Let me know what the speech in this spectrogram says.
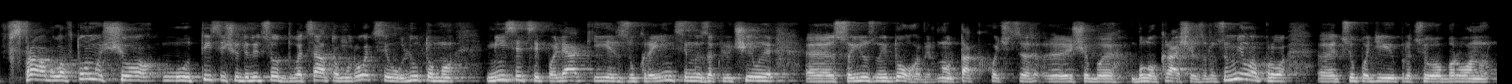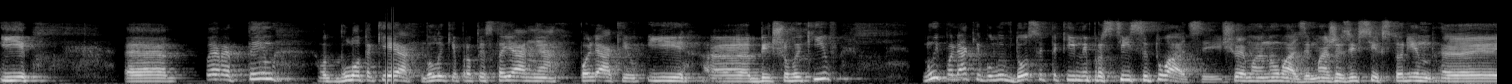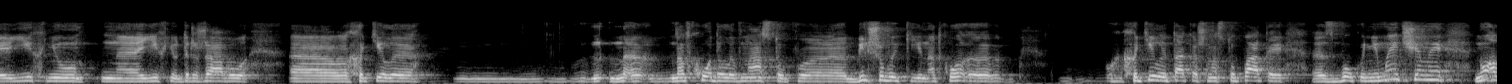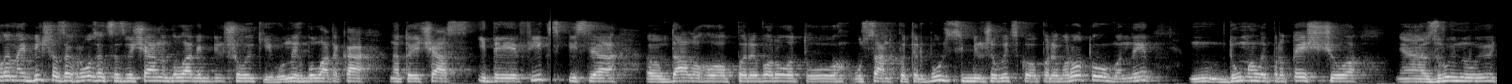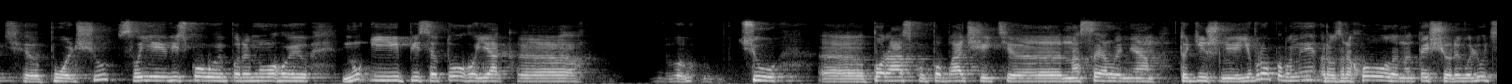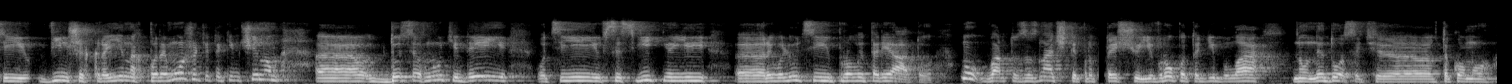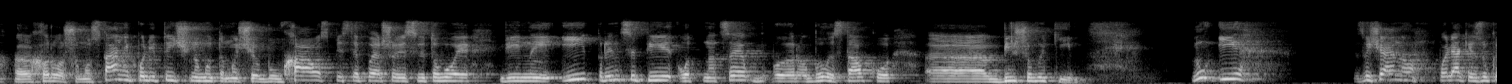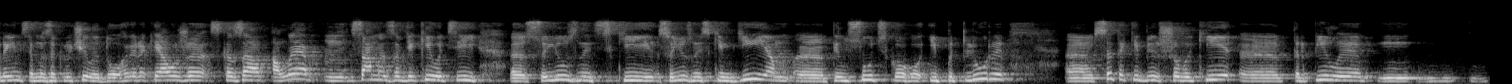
Справа була в тому, що у 1920 році, у лютому місяці, поляки з українцями заключили союзний договір. Ну так хочеться, щоб було краще зрозуміло про цю подію, про цю оборону і перед тим от було таке велике протистояння поляків і е, більшовиків. Ну і поляки були в досить такій непростій ситуації. Що я маю на увазі? Майже зі всіх сторін е, їхню е, їхню державу е, хотіли. Надходили в наступ е, більшовики, надход, е, хотіли також наступати е, з боку Німеччини. Ну але найбільша загроза це звичайно була від більшовиків. У них була така на той час ідея фікс після е, вдалого перевороту у Санкт-Петербурзі, більшовицького перевороту. Вони думали про те, що е, Зруйнують Польщу своєю військовою перемогою. Ну і після того, як цю е, поразку побачить е, населення тодішньої Європи, вони розраховували на те, що революції в інших країнах переможуть і таким чином е, досягнуть ідеї оцієї всесвітньої е, революції пролетаріату. Ну варто зазначити про те, що Європа тоді була ну не досить е, в такому е, хорошому стані політичному, тому що був хаос після Першої світової війни, і в принципі, от на це е, робили ставку е, більшовики. Ну і Звичайно, поляки з українцями заключили договір, як я вже сказав. Але м, саме завдяки оцій е, союзницькій союзницьким діям е, Пілсудського і Петлюри, все-таки більшовики е, терпіли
